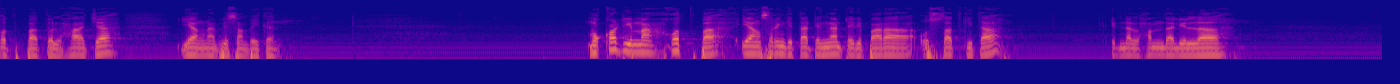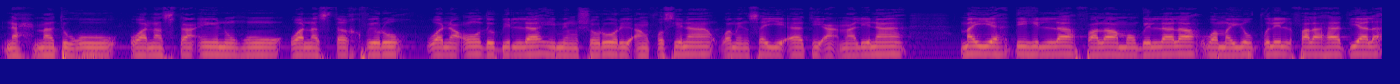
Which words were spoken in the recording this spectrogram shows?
khutbatul hajah yang Nabi sampaikan. Muqaddimah khutbah yang sering kita dengar dari para ustadz kita. Innal hamdalillah nahmaduhu wa nasta'inuhu wa nastaghfiruh wa na'udzu billahi min shururi anfusina wa min sayyiati a'malina. May yahdihillahu fala mudhillalah wa may yudlil fala hadiyalah.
